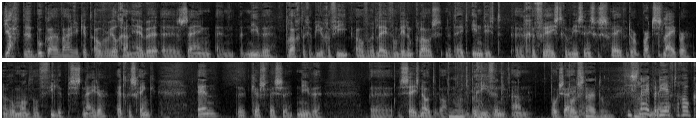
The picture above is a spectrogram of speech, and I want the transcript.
Ja, de boeken waar ik het over wil gaan hebben... Uh, zijn een, nieuwe, prachtige biografie over het leven van Willem Kloos. Dat heet In dit uh, gevreesd gemist en is geschreven door Bart Slijper. Een roman van Philip Snijder, Het Geschenk. En de kerstverse nieuwe uh, Cees Notenban. Brieven aan Poseidon. Poseidon. Die Slijper die heeft toch ook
